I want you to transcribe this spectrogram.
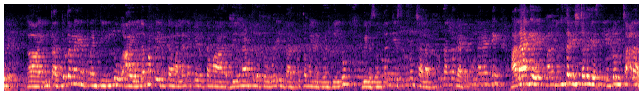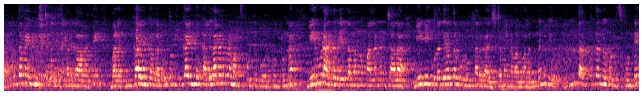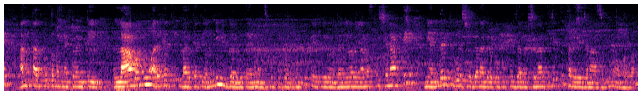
ఇంత అద్భుతమైనటువంటి ఇల్లు ఆ ఎల్లమ్మ పేరుట మల్లన్న పేరుట మా దీవనార్థులతో కూడా ఇంత అద్భుతమైనటువంటి ఇల్లు వీళ్ళు సొంతం చేసుకుని చాలా అద్భుతంగా కట్టుకున్నారండి. అలాగే మనం ఇంత నిష్టగా చేస్తే ఇంట్లో చాలా అద్భుతమైన నిష్టగా చేస్తారు కాబట్టి వాళ్ళకి ఇంకా ఇంకా కలుగుతుంది ఇంకా ఇంకా కలగాలని కూడా మనస్ఫూర్తి కోరుకుంటున్నా. మీరు కూడా అందరు ఎల్లమ్మను మల్లన్నను చాలా మీ మీ కులదేవతలు కూడా ఉంటారు కదా ఇష్టమైన వాళ్ళు వాళ్ళందరినీ మీరు ఎంత అద్భుతంగా కొలుసుకుంటే అంత అద్భుతమైనటువంటి లాభము అరకతి బరకతి అన్నీ మీకు కలుగుతాయని మనస్ఫూర్తి కోరుకుంటూ పేరు పేరున ధన్యవాదాలు. నమస్తే క్షణార్థి మీ అందరికీ కూడా శివగణాదులకు ఒక పూజ క్షణార్థి చెప్తూ సర్వే జనాసుకు భగవాన్.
